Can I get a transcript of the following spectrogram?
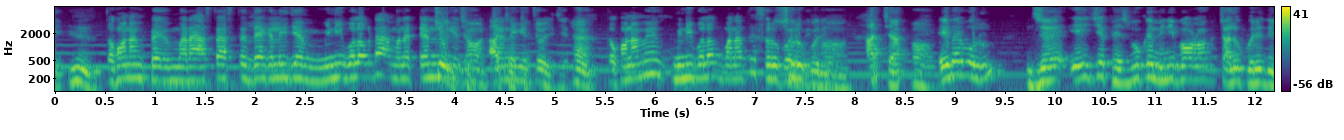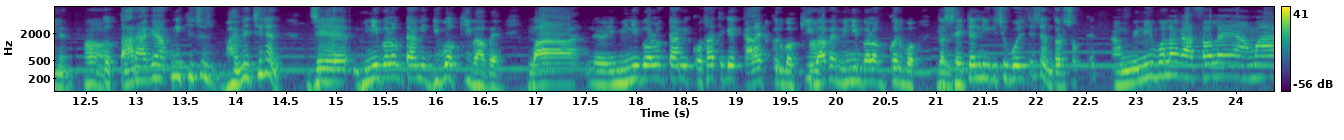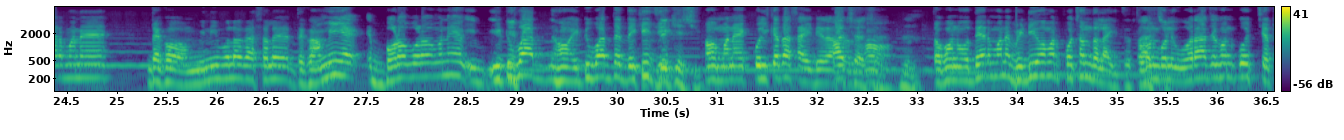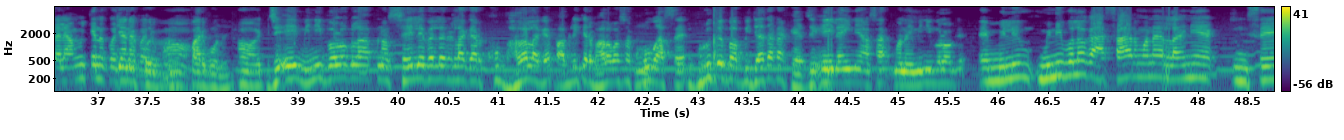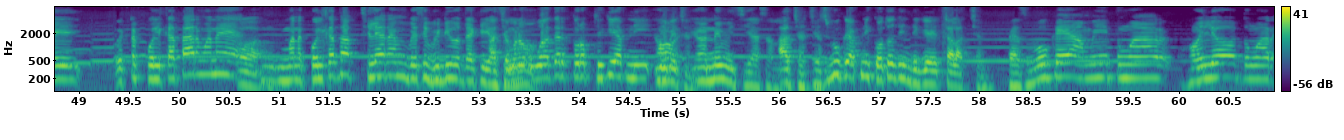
তখন আমি মানে আস্তে আস্তে দেখলি যে মিনি ব্লগটা মানে ট্রেন্ডিং চলছে। আচ্ছা, ট্রেন্ডিং এ আচ্ছা। চলছে হ্যাঁ। তখন আমি মিনি ব্লগ বানাতে শুরু শুরু করি আচ্ছা এবার বলুন যে এই যে ফেসবুকে মিনি ব্লগ চালু করে দিলেন হ্যাঁ। তো তার আগে আপনি কিছু ভেবেছিলেন যে মিনি ব্লগটা আমি দিব কীভাবে? বা মিনি ব্লগটা আমি কোথা থেকে কালেক্ট করব কীভাবে মিনি ব্লগ করব? তো সেটা নিয়ে কিছু বলতেছেন দর্শককে? মিনি ব্লগ আসলে আমার মানে দেখো মিনি ব্লগ আসলে দেখো আমি বড় বড় মানে ইউটিউবার হ্যাঁ ইউটিউবারদের দেখেছি দেখেছি হ্যাঁ, মানে কলকাতা সাইডের আচ্ছা আচ্ছা তখন ওদের মানে ভিডিও আমার পছন্দ লাগতো। তখন আচ্ছা। বলি ওরা যখন করছে তাহলে আমি কেন করতে পারব হ্যাঁ, পারব না। হ্যাঁ, যে এই মিনি ব্লগগুলো আপনার সেই লেভেলের লাগে আর খুব ভালো লাগে পাবলিকের ভালোবাসা খুব আসে গুরুদেব বা বিধাতাটাকে যে এই লাইনে আসার মানে মিনি ব্লগে? এই মিনি ব্লগ আসার মানে লাইনে সেই একটা কলকাতার মানে। মানে কলকাতার ছেলেরা আমি বেশি ভিডিও দেখি আচ্ছা মানে ওয়াদের তরফ থেকে আপনি নেমেছেন? হ্যাঁ, নেমেছি আসলে। আচ্ছা ফেসবুকে আপনি কতদিন থেকে চালাচ্ছেন? ফেসবুকে আমি তোমার হইলেও তোমার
